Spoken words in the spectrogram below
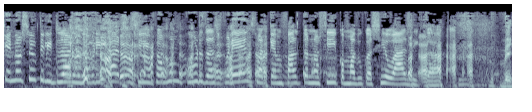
que no sé utilitzar-ho, de veritat. O sigui, fem un curs després perquè em falta, no sé, com a educació bàsica. Bé,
